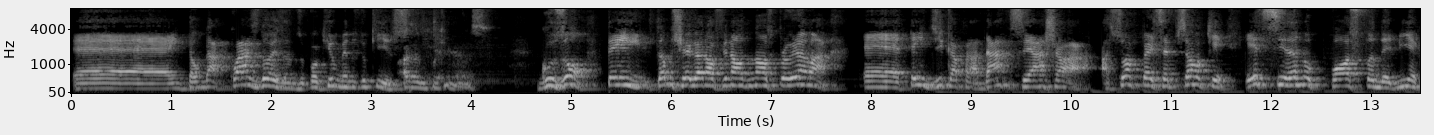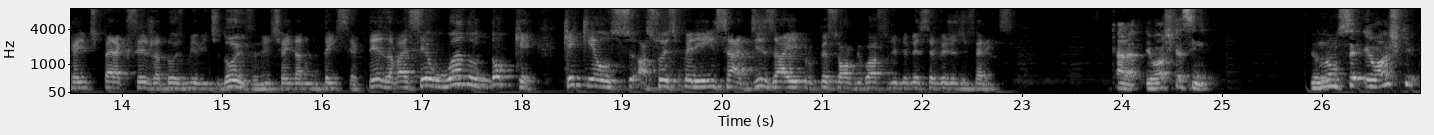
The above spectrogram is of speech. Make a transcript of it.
É, então dá quase dois anos, um pouquinho menos do que isso. Quase um pouquinho menos. Guzon, tem, estamos chegando ao final do nosso programa. É, tem dica para dar? Você acha a sua percepção é que esse ano pós-pandemia, que a gente espera que seja 2022, a gente ainda não tem certeza, vai ser o ano do quê? O que, que é o, a sua experiência diz aí para o pessoal que gosta de beber cervejas diferentes? Cara, eu acho que assim, eu não sei, eu acho que,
